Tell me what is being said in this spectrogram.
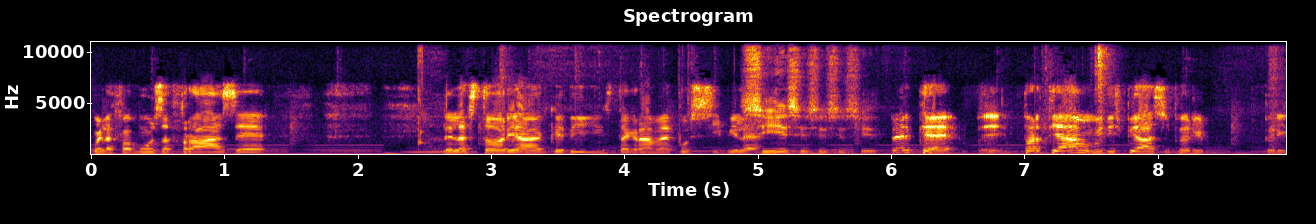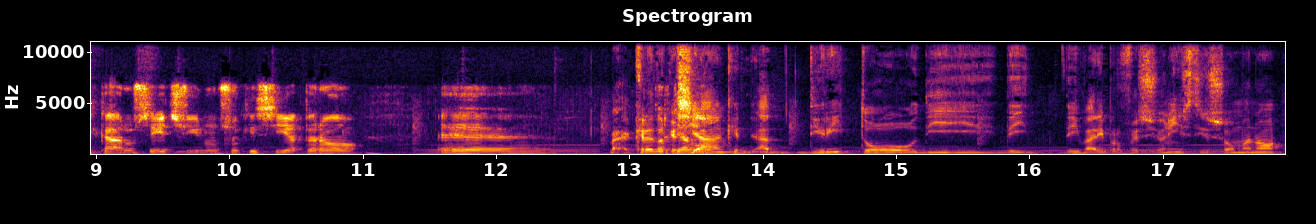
quella famosa frase della storia anche di Instagram, è possibile? Sì, sì, sì, sì. sì. Perché eh, partiamo, mi dispiace per il, per il caro Seci, non so chi sia, però... Eh, Beh, credo Partiamo... che sia anche a diritto di, dei, dei, vari professionisti, insomma, no?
